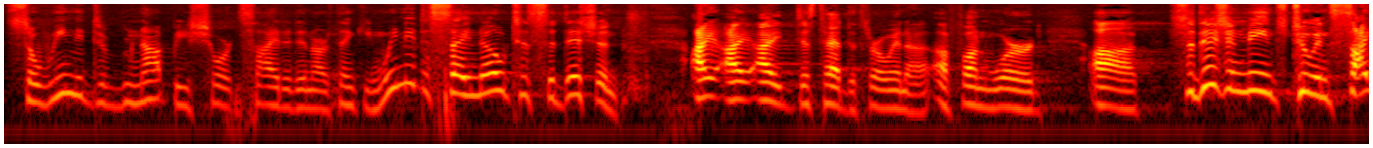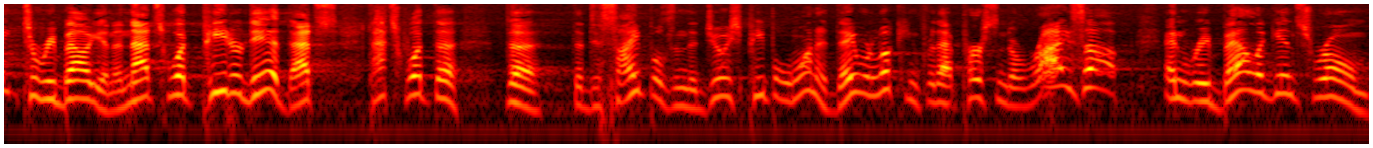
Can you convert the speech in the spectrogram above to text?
So we need to not be short sighted in our thinking. We need to say no to sedition. I, I, I just had to throw in a, a fun word. Uh, Sedition means to incite to rebellion, and that's what Peter did. That's, that's what the, the, the disciples and the Jewish people wanted. They were looking for that person to rise up and rebel against Rome.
